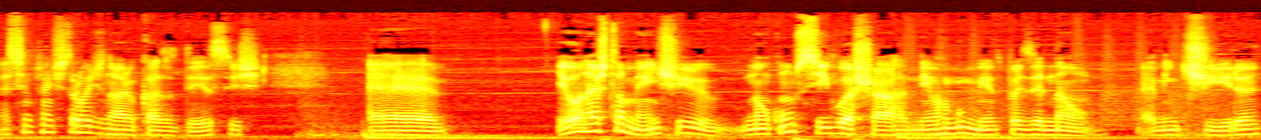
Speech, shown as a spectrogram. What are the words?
É simplesmente extraordinário um caso desses. É, eu honestamente não consigo achar nenhum argumento para dizer não, é mentira.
